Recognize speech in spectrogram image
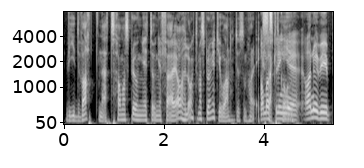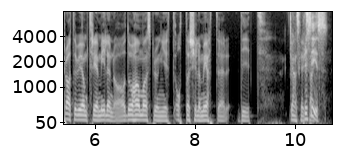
vid vattnet. Har man sprungit ungefär, ja hur långt har man sprungit Johan? Du som har exakt man springer, koll. ja nu vi pratar vi om tre milen då och då har man sprungit åtta kilometer dit. Ganska Precis. exakt.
